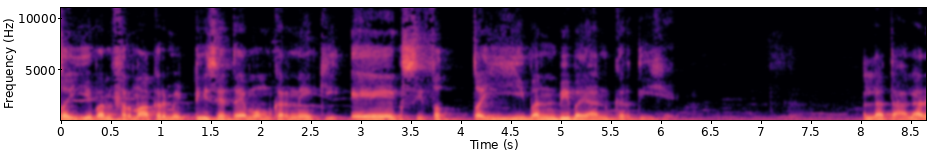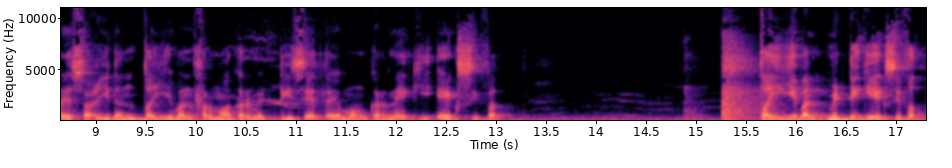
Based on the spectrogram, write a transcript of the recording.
तय्यबन फरमाकर मिट्टी से तयम करने की एक सिफत तय्यबन भी बयान कर दी है। अल्लाह ताला ने सईदन तय्यबन फरमाकर मिट्टी से तयम करने की एक सिफत तय्यबन, मिट्टी की एक सिफत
